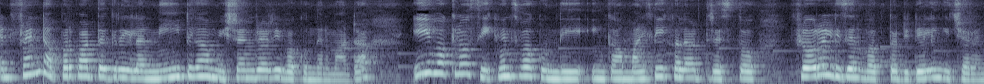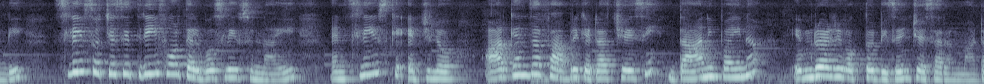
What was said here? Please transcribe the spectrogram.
అండ్ ఫ్రంట్ అప్పర్ పార్ట్ దగ్గర ఇలా నీట్గా మిషన్ ఎంబ్రాయిడరీ వర్క్ ఉందన్నమాట. ఈ వర్క్లో సీక్వెన్స్ వర్క్ ఉంది. ఇంకా మల్టీ కలర్ డ్రెస్తో ఫ్లోరల్ డిజైన్ వర్క్తో డీటెయిలింగ్ ఇచ్చారండి. స్లీవ్స్ వచ్చేసి త్రీ ఫోర్త్ ఎల్బో స్లీవ్స్ ఉన్నాయి. అండ్ స్లీవ్స్కి ఎడ్జ్లో ఆర్గెన్జా ఫ్యాబ్రిక్ అటాచ్ చేసి దానిపైన ఎంబ్రాయిడరీ వర్క్తో డిజైన్ చేశారనమాట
